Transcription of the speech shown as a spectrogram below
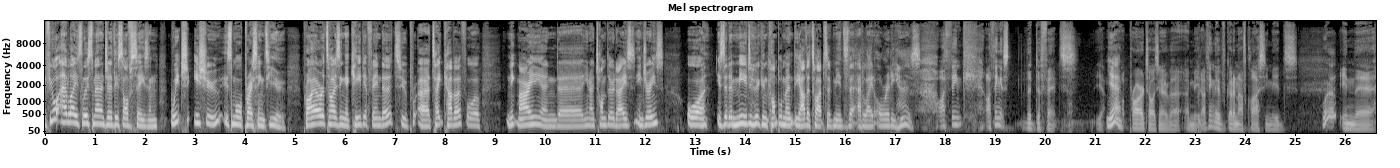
If you're Adelaide's list manager this off season, which issue is more pressing to you? Prioritising a key defender to uh, take cover for Nick Murray and uh, you know Tom Doedee's injuries, or is it a mid who can complement the other types of mids that Adelaide already has? I think I think it's the defence. Yeah. Yeah. Prioritising over a mid. I think they've got enough classy mids What? in their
